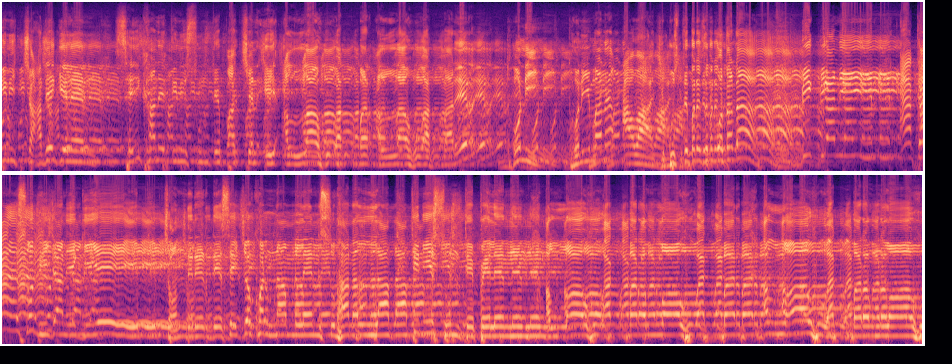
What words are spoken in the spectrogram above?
তিনি চাঁদে গেলেন, সেইখানে তিনি শুনতে পাচ্ছেন এই আল্লাহু আকবার, আল্লাহু আকবারের ধ্বনি। ধ্বনি মানে আওয়াজ, বুঝতে পেরেছেন কথাটা? বিজ্ঞানী অভিযানে গিয়ে চন্দ্রের দেশে যখন নামলেন সুবহানাল্লাহ তিনি শুনতে পেলেন আল্লাহু আকবার আল্লাহু আকবার আল্লাহু আকবার আল্লাহু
